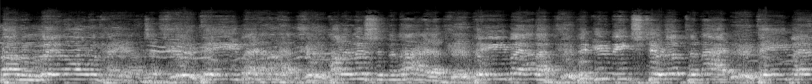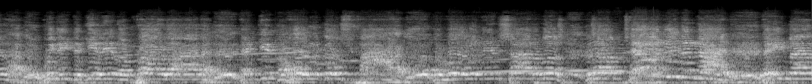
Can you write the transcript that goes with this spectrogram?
by the laying on of hands. Amen. Honey, listen tonight. Amen. If you need stirred up tonight, amen. We need to get in a prayer line and get the Holy Ghost fire rolling inside of us. Because I'm telling you tonight, amen,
